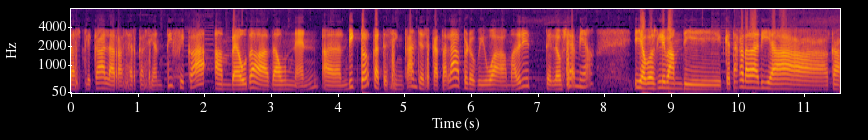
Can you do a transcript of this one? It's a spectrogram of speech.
d'explicar de, la recerca científica en veu d'un nen, en Víctor, que té 5 anys, és català, però viu a Madrid, té leucèmia, i llavors li vam dir, què t'agradaria que,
